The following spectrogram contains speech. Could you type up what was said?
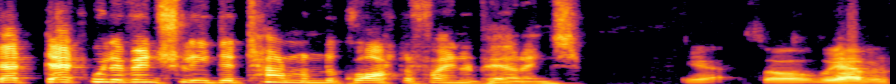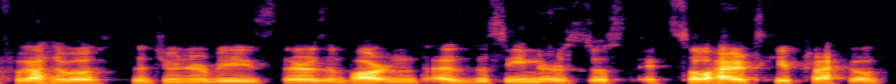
that that will eventually determine the quarter-final pairings. Yeah, so we haven't forgot about the junior Bs. They're as important as the seniors. Just it's so hard to keep track of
